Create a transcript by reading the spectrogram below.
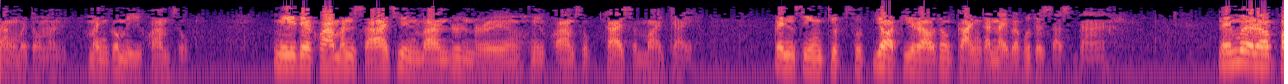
ตั้งไว้ตรงนั้น มันก็มีความสุข มีแต่ความหันษาชื่นบานรื่นเริง มีความสุขกายสบายใจ เป็นสิ่งจุดสุดยอดที่เราต้องการกันในพระพุทธศาสนา ในเมื่อเราไป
